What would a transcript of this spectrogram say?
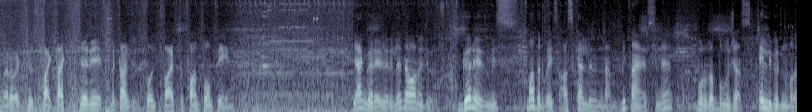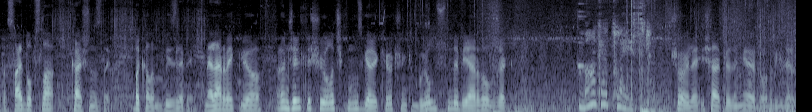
merhaba Q Spike takipçileri Metalci Solid Fire'da Phantom Pain yan görevleriyle devam ediyoruz. Görevimiz Mother Base askerlerinden bir tanesini burada bulacağız. 51 numaralı Sidops'la karşınızdayım. Bakalım bizleri neler bekliyor. Öncelikle şu yola çıkmamız gerekiyor çünkü bu yol üstünde bir yerde olacak. Marker placed. Şöyle işaretlediğim yere doğru bir gidelim.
